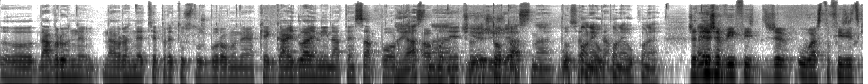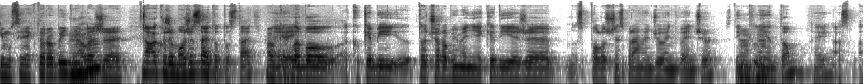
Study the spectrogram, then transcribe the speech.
uh, navrhne, navrhnete pre tú službu rovno nejaké guideliny na ten support no jasné, alebo niečo. Ježiš, toto, jasné, to úplne, úplne, úplne. Že nie, že, vy, že u vás to fyzicky musí niekto robiť, mm-hmm. ale že... No akože môže sa aj toto stať, okay. hej, lebo ako keby to, čo robíme niekedy je, že spoločne spravíme joint venture s tým mm-hmm. klientom hej, a, a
